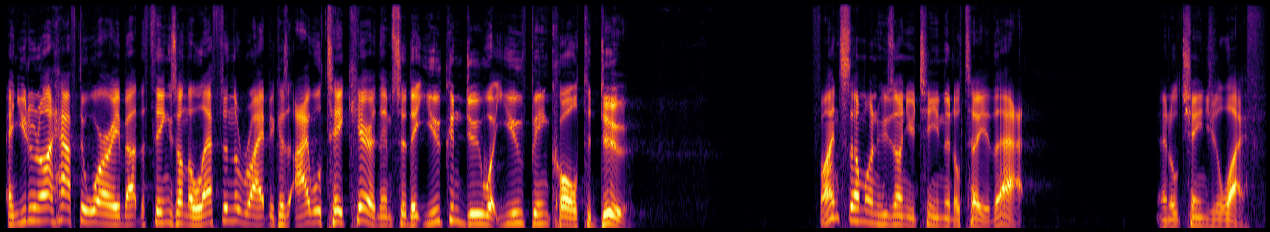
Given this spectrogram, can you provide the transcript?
and you do not have to worry about the things on the left and the right because I will take care of them so that you can do what you've been called to do. Find someone who's on your team that'll tell you that, and it'll change your life.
